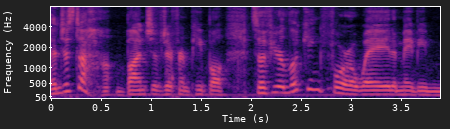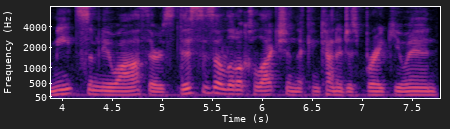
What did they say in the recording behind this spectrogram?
and just a bunch of different people. So if you're looking for a way to maybe meet some new authors, this is a little collection that can kind of just break you in,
